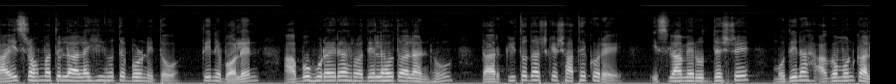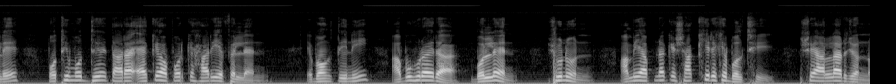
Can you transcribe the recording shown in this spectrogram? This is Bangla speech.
কাইস রহমাতুল্লা আলাহি হতে বর্ণিত। তিনি বলেন, আবু হুরাইরা হ্রদিল্লাহ তাল্লাহ্ন তার কৃতদাসকে সাথে করে ইসলামের উদ্দেশ্যে মদিনাহ আগমনকালে পথিমধ্যে তারা একে অপরকে হারিয়ে ফেললেন এবং তিনি আবু হুরাইরা বললেন, শুনুন, আমি আপনাকে সাক্ষী রেখে বলছি, সে আল্লাহর জন্য।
